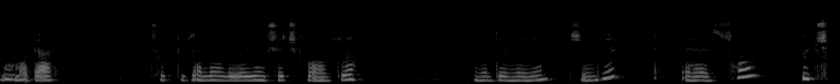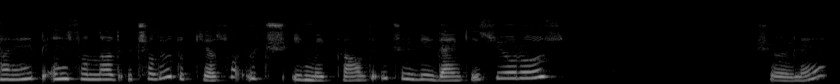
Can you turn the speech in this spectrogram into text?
bu model. Çok güzel oluyor, yumuşacık oldu. Bunu deneyin. Şimdi e, son 3 hani hep en sonlarda 3 alıyorduk ya. Son 3 ilmek kaldı. Üçünü birden kesiyoruz. Şöyle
